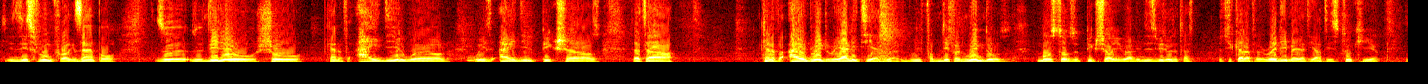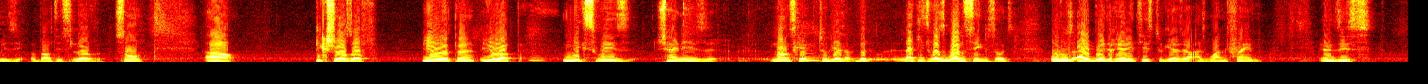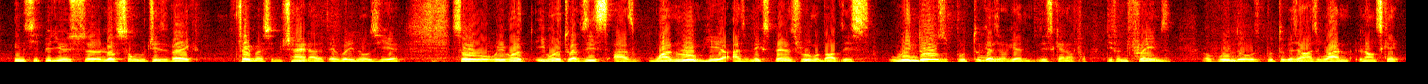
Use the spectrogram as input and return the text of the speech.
in this room, for example, the, the video show kind of ideal world mm. with ideal pictures that are kind of a hybrid reality as well, with, from different windows. Most of the picture you have in this video that has that is kind of a ready-made that the artist took here with about this love song are pictures of Europe, Europe mixed with Chinese uh, landscape together, but like it was one thing. So it's all those hybrid realities together as one frame. And this insidious uh, love song, which is very famous in China, that everybody knows here. So we wanted, he wanted to have this as one room here, as an experience room about these windows put together mm. again, this kind of different frames of windows put together as one landscape.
